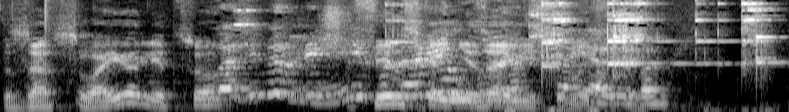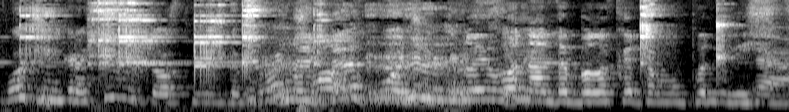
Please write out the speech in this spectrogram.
За свое лицо финской независимости. Очень красивый тост, между прочим. Очень красивый. Но его надо было к этому подвести. Да.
